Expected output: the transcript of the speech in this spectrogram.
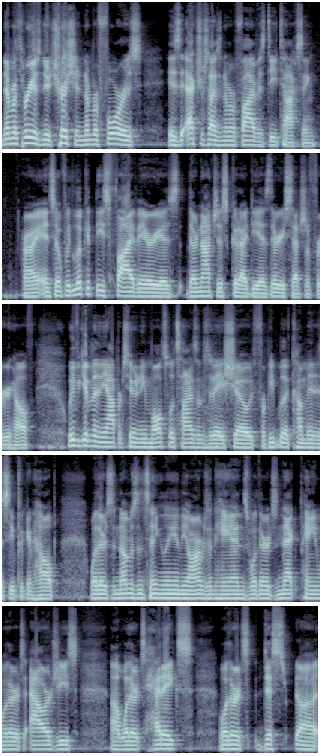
Number three is nutrition. Number four is is exercise. Number five is detoxing. All right. And so if we look at these five areas, they're not just good ideas, they're essential for your health we've given the opportunity multiple times on today's show for people to come in and see if we can help, whether it's the numbness and tingling in the arms and hands, whether it's neck pain, whether it's allergies, uh, whether it's headaches, whether it's dis, uh,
